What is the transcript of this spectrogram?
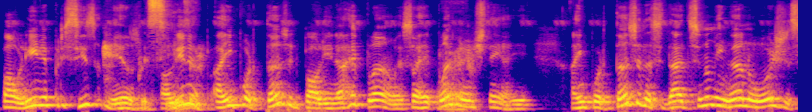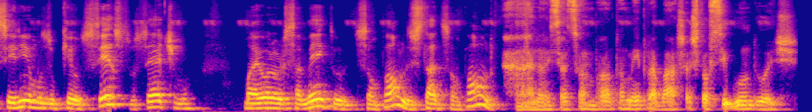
Paulínia precisa mesmo. Precisa. Paulínia, a importância de Paulínia, a Replan, essa Replan que a gente tem aí, a importância da cidade, se não me engano, hoje seríamos o que? O sexto, o sétimo maior orçamento de São Paulo, do estado de São Paulo? Ah, não, isso é São Paulo também para baixo, acho que é o segundo hoje.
